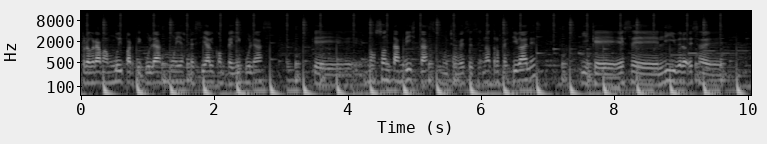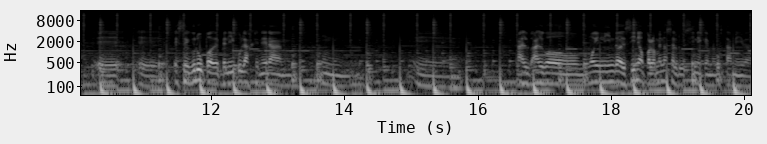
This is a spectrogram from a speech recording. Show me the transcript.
programa muy particular, muy especial, con películas que no son tan vistas muchas veces en otros festivales y que ese libro, eh, eh, ese grupo de películas generan algo muy lindo de cine, o por lo menos el cine que me gusta a mí ver.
